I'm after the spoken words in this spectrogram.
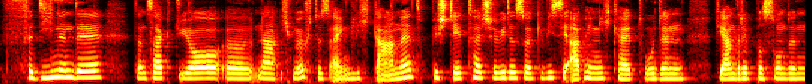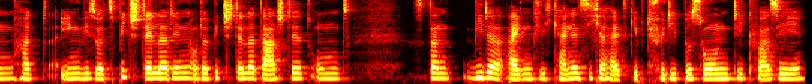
Verdienende, dann sagt, ja, äh, na, ich möchte es eigentlich gar nicht, besteht halt schon wieder so eine gewisse Abhängigkeit, wo dann die andere Person dann halt irgendwie so als Bittstellerin oder Bittsteller dasteht und es dann wieder eigentlich keine Sicherheit gibt für die Person, die quasi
